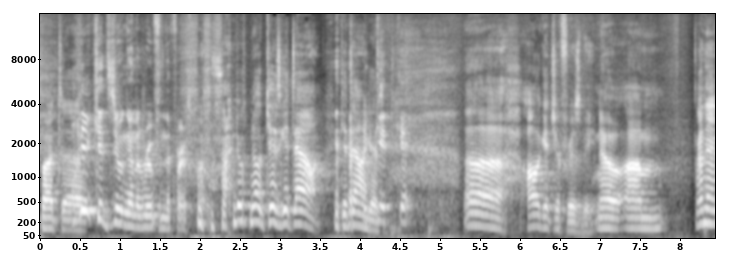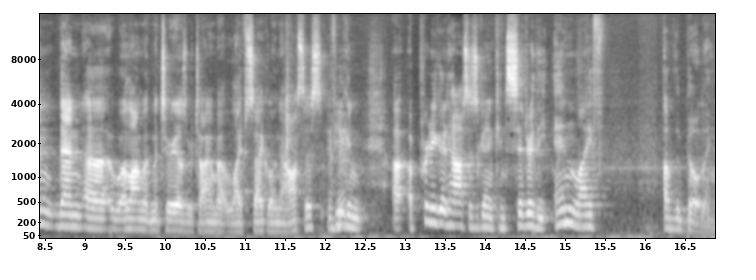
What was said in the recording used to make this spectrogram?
but What are uh, your kids doing on the roof in the first place? I don't know. Kids, get down. Get down, kids. Get- get- Uh, I'll get your frisbee. No, um, and then then uh, along with materials, we're talking about life cycle analysis. If Mm-hmm. you can, uh, a pretty good house is going to consider the end life of the building.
